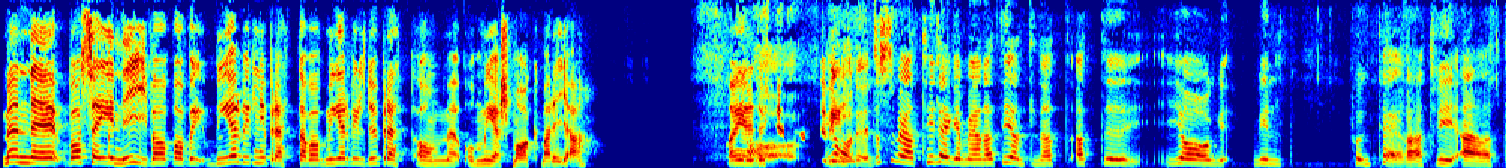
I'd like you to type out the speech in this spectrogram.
Men eh, vad säger ni? Vad, vad, mer vill ni berätta? Vad mer vill du berätta om, om mersmak, Maria? Vad är det du känner att du vill? Ja, det är inte så mycket att tillägga mer än att egentligen att, att eh, jag vill punktera att vi är ett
